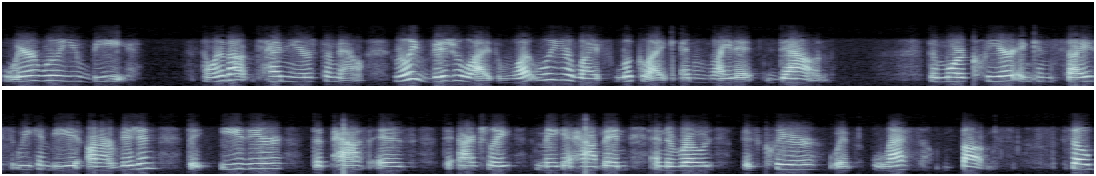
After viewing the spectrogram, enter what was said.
Where will you be? And what about 10 years from now? Really visualize what will your life look like and write it down. The more clear and concise we can be on our vision, the easier the path is to actually make it happen and the road is clear with less bumps. So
